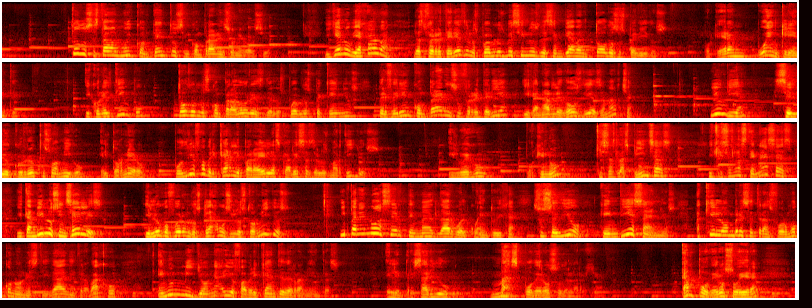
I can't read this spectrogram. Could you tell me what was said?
Todos estaban muy contentos en comprar en su negocio. Y ya no viajaba, las ferreterías de los pueblos vecinos les enviaban todos sus pedidos, porque era un buen cliente. Y con el tiempo todos los compradores de los pueblos pequeños preferían comprar en su ferretería y ganarle dos días de marcha. Y un día se le ocurrió que su amigo, el tornero, podría fabricarle para él las cabezas de los martillos. Y luego, ¿por qué no? Quizás las pinzas, y quizás las tenazas, y también los cinceles. Y luego fueron los clavos y los tornillos. Y para no hacerte más largo el cuento, hija, sucedió que en 10 años aquel hombre se transformó con honestidad y trabajo en un millonario fabricante de herramientas, el empresario más poderoso de la región. Tan poderoso era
